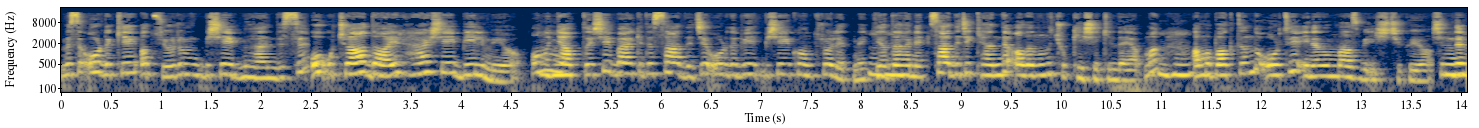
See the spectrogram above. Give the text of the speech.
Mesela oradaki atıyorum bir şey mühendisi o uçağa dair her şeyi bilmiyor. Onun yaptığı şey belki de sadece orada bir bir şeyi kontrol etmek ya da hani sadece kendi alanını çok iyi şekilde yapmak. Ama baktığında ortaya inanılmaz bir iş çıkıyor. Şimdi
